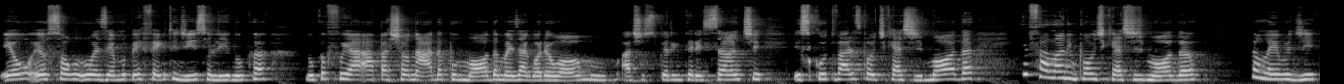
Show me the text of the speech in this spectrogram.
Eu, eu sou um exemplo perfeito disso ali, nunca, nunca fui apaixonada por moda, mas agora eu amo, acho super interessante, escuto vários podcasts de moda. E falando em podcasts de moda, eu lembro de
